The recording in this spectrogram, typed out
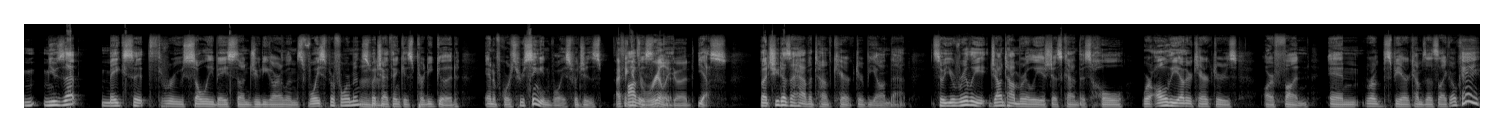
M- Mewsette makes it through solely based on Judy Garland's voice performance, Mhm. which I think is pretty good, and of course her singing voice, which is I think it's really good. good. yes, but she doesn't have a ton of character beyond that. So you're really John Tom really is just kind of this whole where all the other characters are fun. And Robespierre comes as like, okay,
